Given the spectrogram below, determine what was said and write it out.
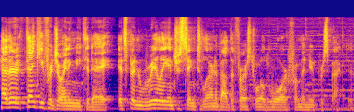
Heather, thank you for joining me today. It's been really interesting to learn about the First World War from a new perspective.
